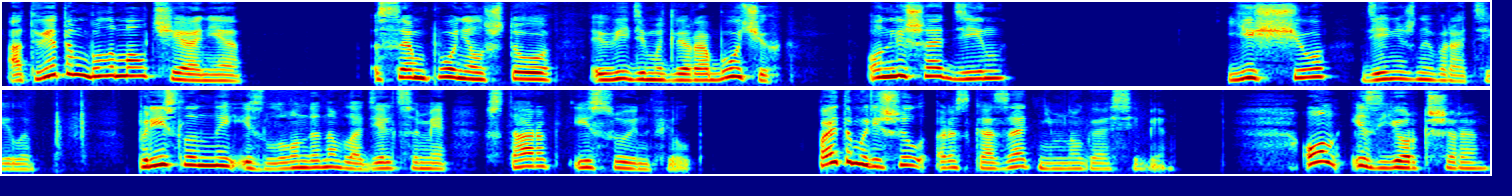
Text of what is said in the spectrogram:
Ответом было молчание. Сэм понял, что, видимо, для рабочих он лишь один, еще денежный воротило — присланный из Лондона владельцами Старк и Суинфилд. Поэтому решил рассказать немного о себе. Он из Йоркшира,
